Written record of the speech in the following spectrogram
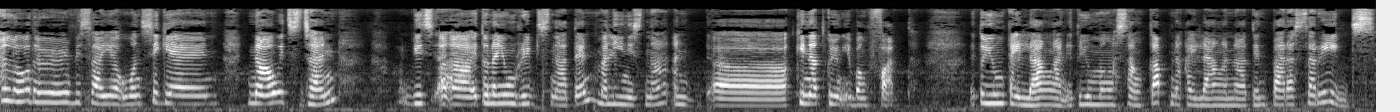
Hello there, Bisaya once again. Now it's done. This, uh, uh, ito na yung ribs natin. Malinis na. And uh, kinat ko yung ibang fat. Ito yung kailangan. Ito yung mga sangkap na kailangan natin para sa ribs.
